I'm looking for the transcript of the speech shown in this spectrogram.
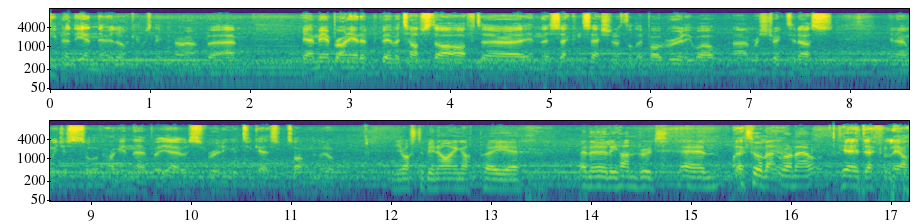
even at the end there, like it was nipping around. But um, yeah, me and Brownie had a bit of a tough start after uh, in the second session. I thought they bowled really well, um, restricted us. You know, we just sort of hung in there. But yeah, it was really good to get some time in the middle. You must have been eyeing up a. Uh, an early hundred um, until that yeah. run out. Yeah, definitely. I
